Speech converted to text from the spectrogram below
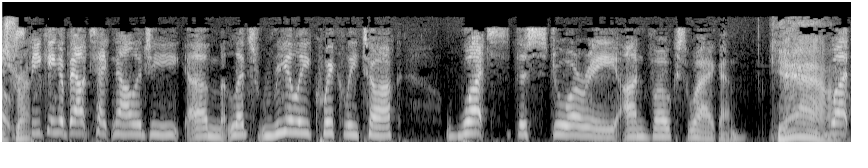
oh, speaking about technology, um, let's really quickly talk. What's the story on Volkswagen? yeah. What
